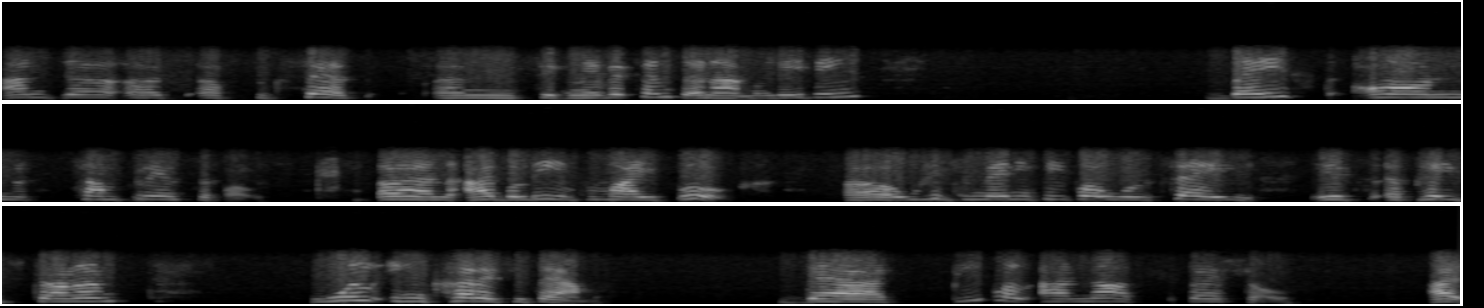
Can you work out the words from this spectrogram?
under of success and significance, and I'm living based on some principles. And I believe my book, uh, which many people will say it's a page turner, will encourage them that people are not special. I,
